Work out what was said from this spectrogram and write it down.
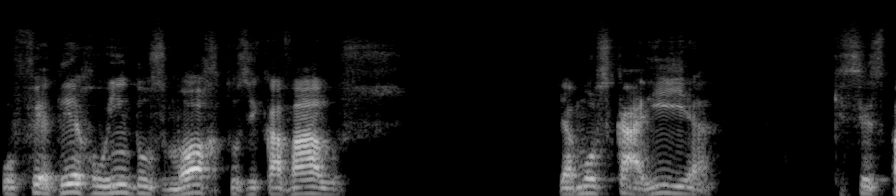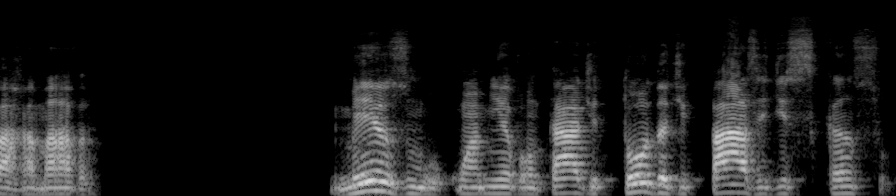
o feder ruim dos mortos e cavalos, e a moscaria que se esparramava. mesmo com a minha vontade toda de paz e descanso,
